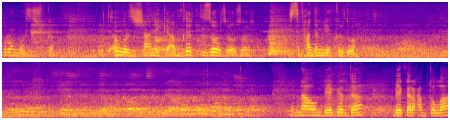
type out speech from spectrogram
بڕۆم وەرزش بکەم. ئەو وەرزشانەی کە ئەم کرد زۆر زۆر زۆر استفادەم لێ کردووە. ناوم بێگردە بێگەر عەبدوڵە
